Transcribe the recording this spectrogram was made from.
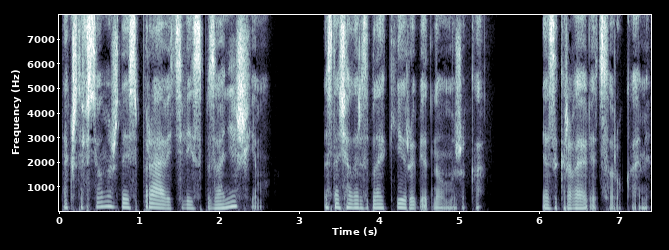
Так что все можно исправить, Лис, позвонишь ему? Но сначала разблокирую бедного мужика. Я закрываю лицо руками.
